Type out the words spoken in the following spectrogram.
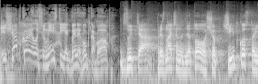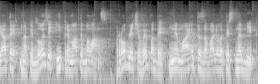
І що б коїлось у місті, якби не губка Боб? Взуття призначене для того, щоб чітко стояти на підлозі і тримати баланс. Роблячи випади, не маєте завалюватись на бік.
